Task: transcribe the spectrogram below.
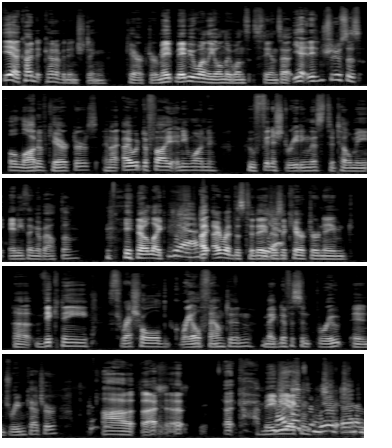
Yeah, kind of kind of an interesting character. Maybe, maybe one of the only ones that stands out. Yeah, it introduces a lot of characters, and I, I would defy anyone who finished reading this to tell me anything about them. you know, like yeah I, I read this today. There's a character named uh, Vicny, Threshold, Grail Fountain, Magnificent Brute, and Dreamcatcher. Uh, uh, uh, God, maybe Had, I like can. some weird anime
